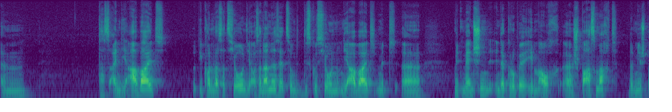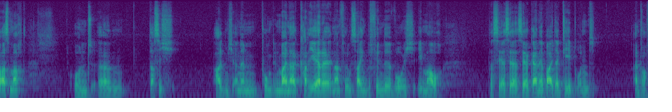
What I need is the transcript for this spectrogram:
ähm, dass einen die Arbeit, die Konversation, die Auseinandersetzung, die Diskussion und die Arbeit mit, äh, mit Menschen in der Gruppe eben auch äh, Spaß macht oder mir Spaß macht. Und ähm, dass ich halt mich an einem Punkt in meiner Karriere in Anführungszeichen befinde, wo ich eben auch das sehr, sehr, sehr gerne weitergebe und einfach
